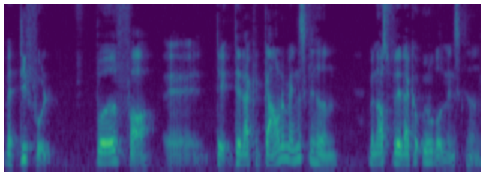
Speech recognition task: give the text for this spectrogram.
værdifuld, både for øh, det, det, der kan gavne menneskeheden, men også for det, der kan udrydde menneskeheden.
